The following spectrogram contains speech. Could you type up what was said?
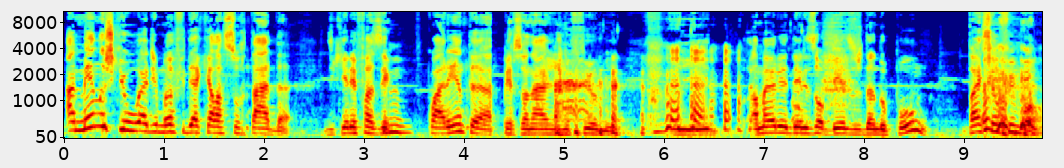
a menos que o Ed Murphy dê aquela surtada de querer fazer Uhum. 40 personagens no filme e a maioria deles obesos dando pum, vai ser um filme bom.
